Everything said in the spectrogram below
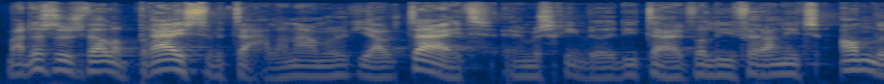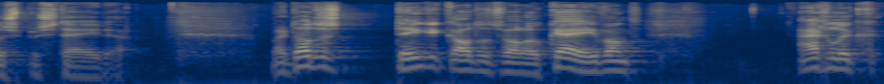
Maar dat is dus wel een prijs te betalen, namelijk jouw tijd. En misschien wil je die tijd wel liever aan iets anders besteden. Maar dat is denk ik altijd wel oké, want eigenlijk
